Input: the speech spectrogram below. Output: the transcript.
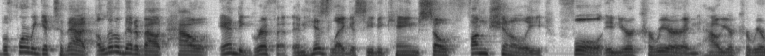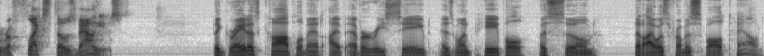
before we get to that, a little bit about how Andy Griffith and his legacy became so functionally full in your career and how your career reflects those values. The greatest compliment I've ever received is when people assumed that I was from a small town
